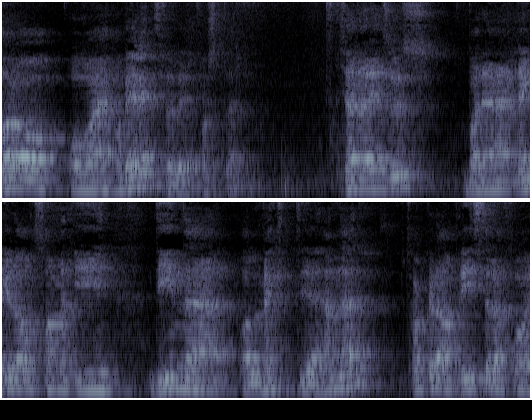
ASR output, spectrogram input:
Tar og, og, og ber litt før vi fortsetter. Kjære Jesus, bare legger det alt sammen i dine allmektige hender. Takker deg og priser deg for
